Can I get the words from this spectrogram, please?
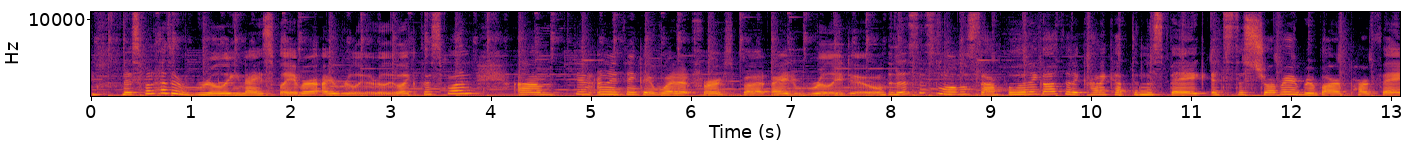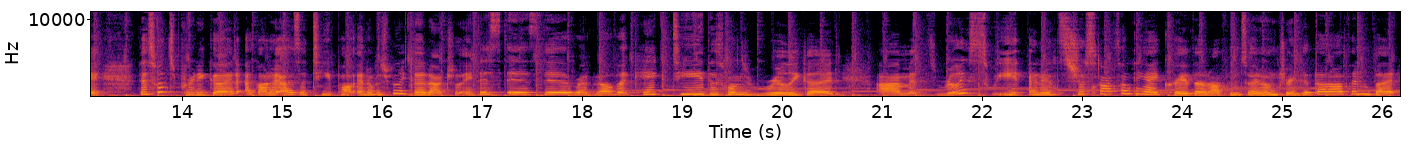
this one has a really nice flavor. I really, really like this one. Um, didn't really think I would at first, but I really do. This is a little sample that I got that I kind of kept in this bag. It's the Strawberry Rhubarb Parfait. This one's pretty good. I got it as a teapot and it was really good actually. This is the Red Velvet Cake Tea. This one's really good. Um, it's really sweet and it's just not something I crave that often so I don't drink it that often but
